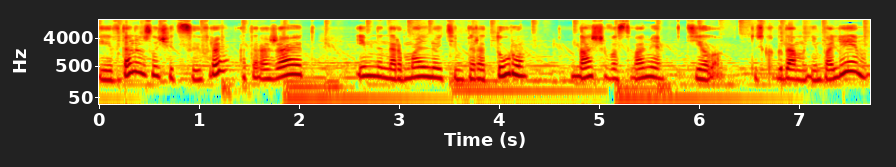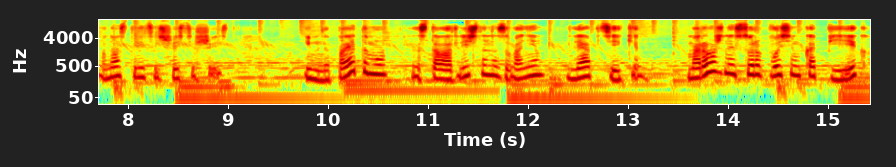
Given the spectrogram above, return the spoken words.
И в данном случае цифры отражают именно нормальную температуру нашего с вами тела. То есть, когда мы не болеем, у нас 36,6. Именно поэтому это стало отличным названием для аптеки. Мороженое 48 копеек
